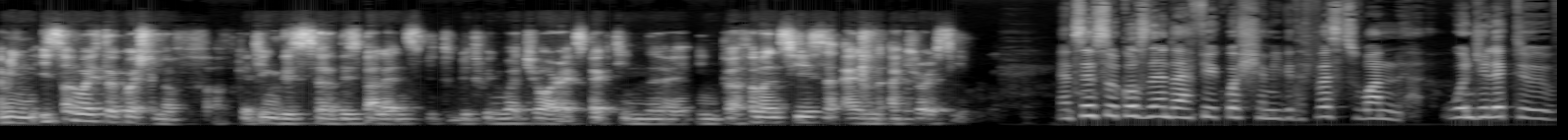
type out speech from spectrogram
I mean, it's always the question of, of getting this uh, this balance between what you are expecting uh, in performances and accuracy. And since we're close to the end, I have a few questions. Maybe the first one: When you look to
